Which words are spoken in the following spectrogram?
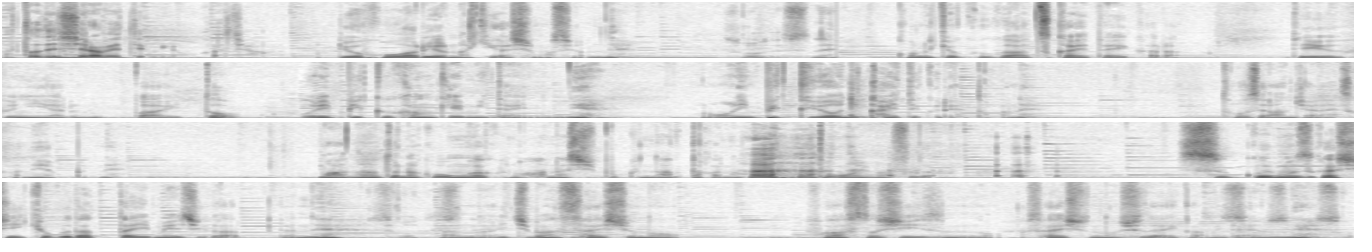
後で調べてみようかじゃあ。両方あるような気がしますよね。そうですね。この曲が使いたいからっていう風にやる場合とオリンピック関係みたいにねオリンピック用に書いてくれとかね。当然あるんじゃないですかねやっぱりね。まあなんとなく音楽の話僕になったかな と思いますが。すっごい難しい曲だったイメージがあってね。そうですね。あの一番最初のファーストシーズンの最初の主題歌みたいなね。そうそう。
